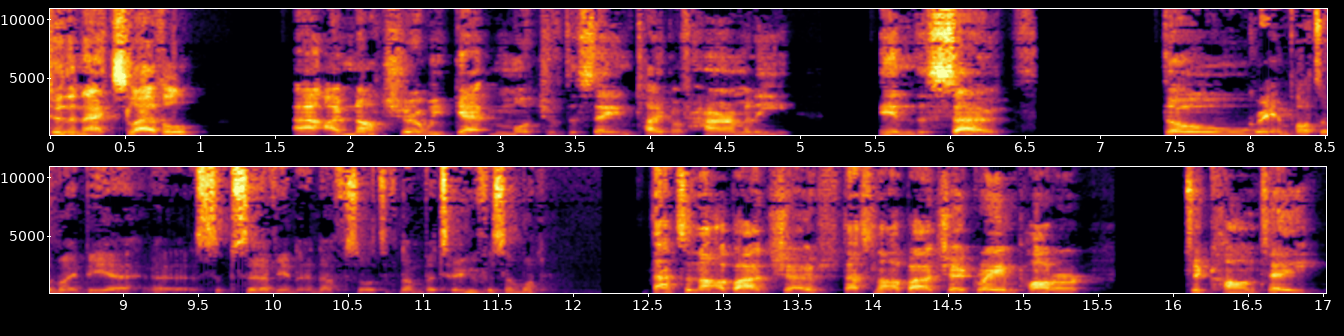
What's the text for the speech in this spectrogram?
to the next level. Uh, I'm not sure we get much of the same type of harmony in the South, though. Graham Potter might be a, a subservient enough sort of number two for someone. That's a, not a bad shout. That's not a bad shout. Graham Potter to Conte,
